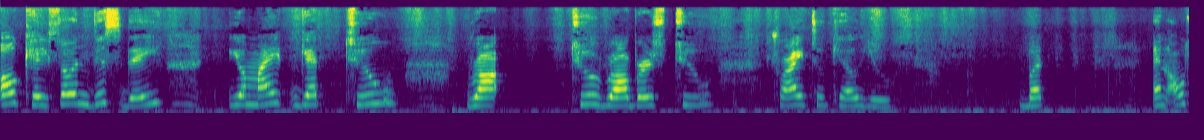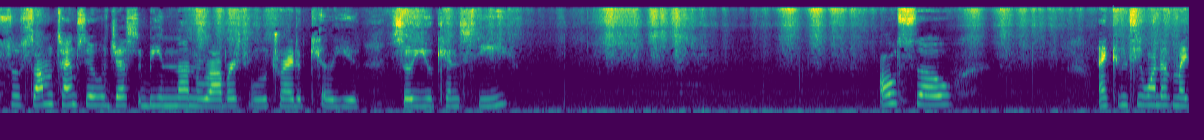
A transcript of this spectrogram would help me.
Okay, so in this day, you might get two ro two robbers to try to kill you. But and also sometimes it will just be non-robbers will try to kill you. So you can see. Also, I can see one of my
